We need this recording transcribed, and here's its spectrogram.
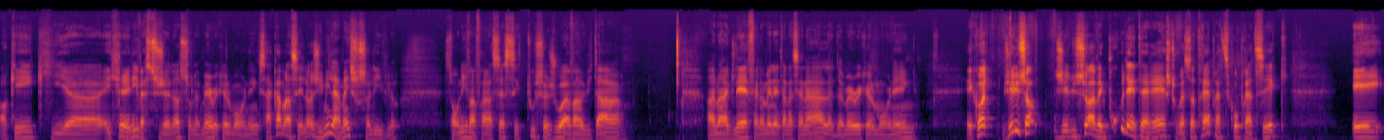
OK, qui euh, a écrit un livre à ce sujet-là sur le Miracle Morning. Ça a commencé là. J'ai mis la main sur ce livre-là. Son livre en français, c'est Tout se joue avant 8 heures en anglais, Phénomène international de Miracle Morning. Écoute, j'ai lu ça. J'ai lu ça avec beaucoup d'intérêt. Je trouvais ça très pratico-pratique. Et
